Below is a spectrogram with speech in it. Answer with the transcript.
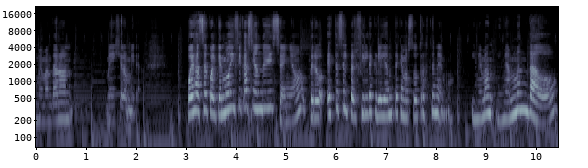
me mandaron, me dijeron, mira, puedes hacer cualquier modificación de diseño, pero este es el perfil de cliente que nosotros tenemos. Y me, y me han mandado,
